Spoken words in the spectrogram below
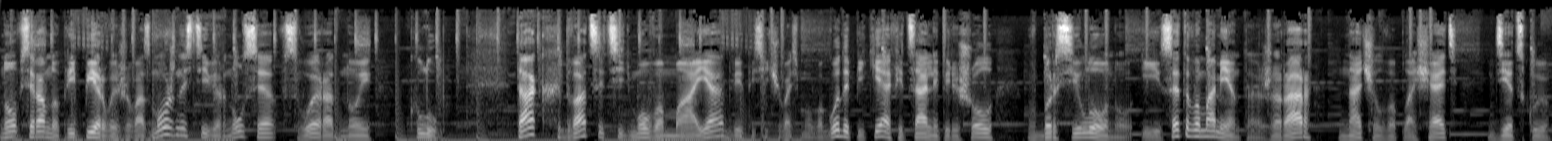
но все равно при первой же возможности вернулся в свой родной клуб. Так, 27 мая 2008 года Пике официально перешел в Барселону, и с этого момента Жерар начал воплощать детскую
